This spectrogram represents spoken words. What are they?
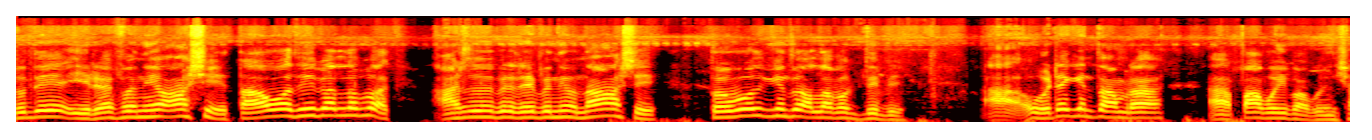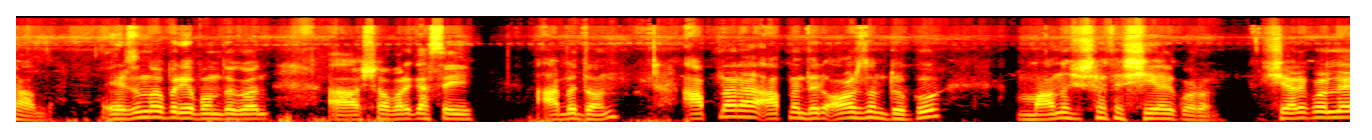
যদি রেভিনিউ আসে, তাও দিবে আল্লাহ পাক, আর যদি রেভিনিউ না আসে, তবুও কিন্তু আল্লাহ পাক দেবে। ওইটা কিন্তু আমরা পাবোই পাবো ইনশাআল্লাহ। এর জন্য প্রিয় বন্ধুগণ সবার কাছেই আবেদন। আপনারা আপনাদের অর্জনটুকু মানুষের সাথে শেয়ার করুন। শেয়ার করলে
